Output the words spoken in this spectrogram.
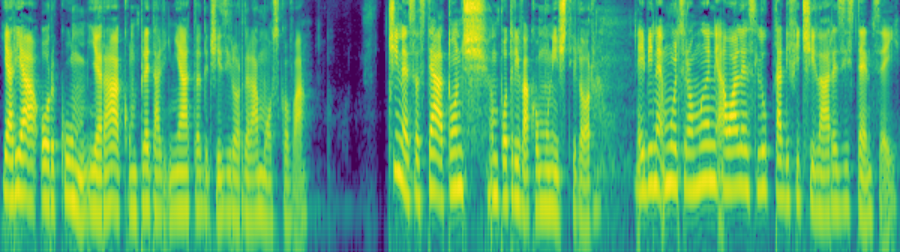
iar ea oricum era complet aliniată deciziilor de la Moscova. Cine să stea atunci împotriva comuniștilor? Ei bine, mulți români au ales lupta dificilă a rezistenței.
